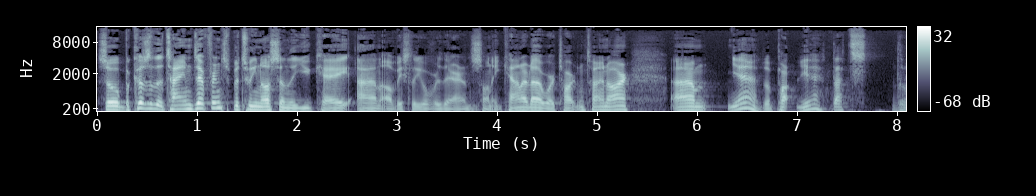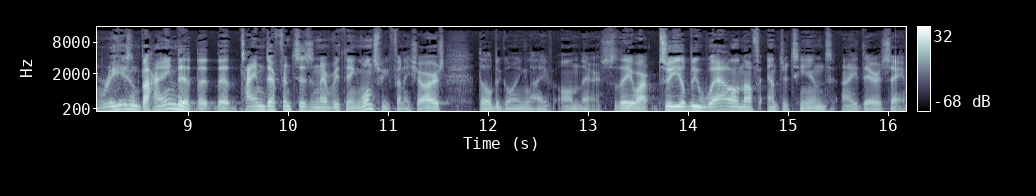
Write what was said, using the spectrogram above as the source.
So, because of the time difference between us in the UK, and obviously over there in sunny Canada where Tartan Town are, um, yeah, the, yeah, that's the reason behind it, the, the time differences and everything. Once we finish ours, they'll be going live on there. So there you are. So you'll be well enough entertained, I dare say.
